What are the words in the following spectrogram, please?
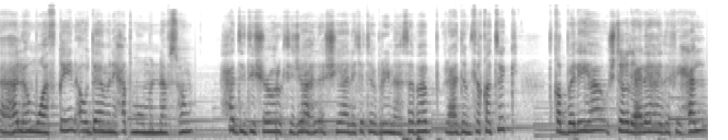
آه، هل هم واثقين أو دايما يحطمون من نفسهم؟ حددي شعورك تجاه الأشياء اللي تعتبرينها سبب لعدم ثقتك. تقبليها واشتغلي عليها إذا في حل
